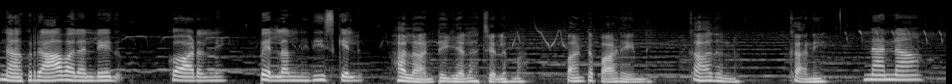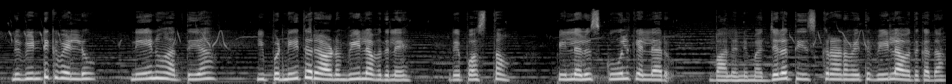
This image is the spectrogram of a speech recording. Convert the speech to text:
నాకు రావాలని లేదు. కోడల్ని పిల్లల్ని తీసుకెళ్ళు. అలా అంటే ఎలా చెల్లెమ్మ? పంట పాడైంది. కాదన్ను. కానీ నాన్న నువ్వు ఇంటికి వెళ్ళు. నేను అత్తయ్య ఇప్పుడు నీతో రావడం వీలవదులే రేపు వస్తాం పిల్లలు స్కూల్కి వెళ్ళారు వాళ్ళని మధ్యలో తీసుకురావడం అయితే వీలవదు కదా.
